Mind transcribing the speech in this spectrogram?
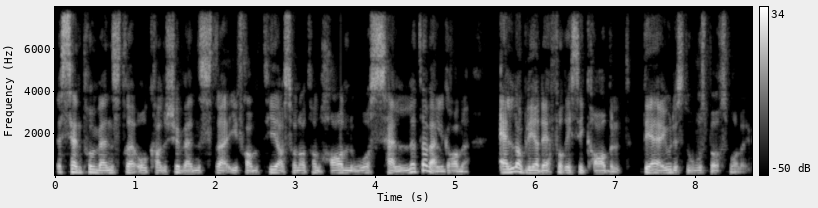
sentrum-venstre og kanskje venstre i framtida, sånn at han har noe å selge til velgerne? Eller blir det for risikabelt? Det er jo det store spørsmålet.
